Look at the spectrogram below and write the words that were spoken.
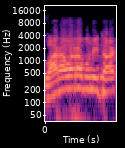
வரவரமுனி தாழ்.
